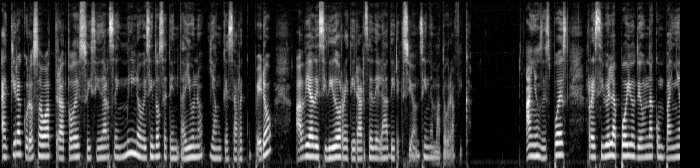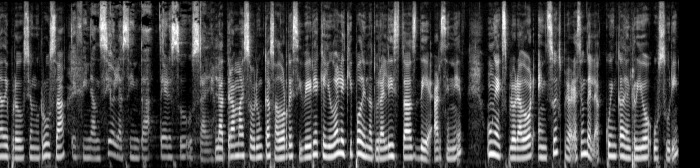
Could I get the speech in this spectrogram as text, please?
Akira Kurosawa trató de suicidarse en 1971 y aunque se recuperó, había decidido retirarse de la dirección cinematográfica. Años después, recibió el apoyo de una compañía de producción rusa que financió la cinta Tersu Usala. La trama es sobre un cazador de Siberia que ayudó al equipo de naturalistas de Arsenev, un explorador en su exploración de la cuenca del río Usuri.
